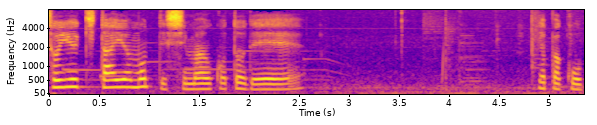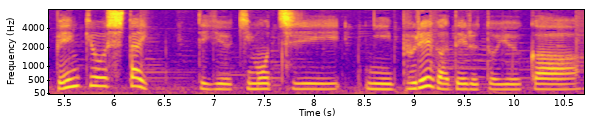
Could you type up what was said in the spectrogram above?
そういう期待を持ってしまうことでやっぱこう勉強したいっていう気持ちにブレが出るというか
